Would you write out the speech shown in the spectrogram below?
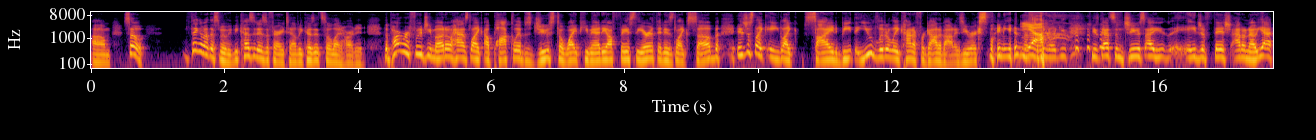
Um, so the thing about this movie, because it is a fairy tale, because it's so lighthearted, the part where Fujimoto has like apocalypse juice to wipe humanity off face of the earth in his like sub is just like a like side beat that you literally kind of forgot about as you were explaining it. In the Yeah. thing. Like he's, he's got some juice. I, Age of Fish. I don't know. Yeah,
